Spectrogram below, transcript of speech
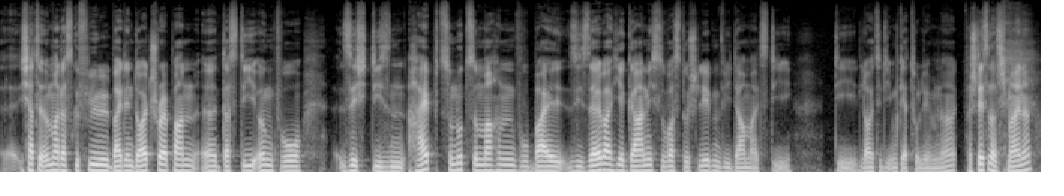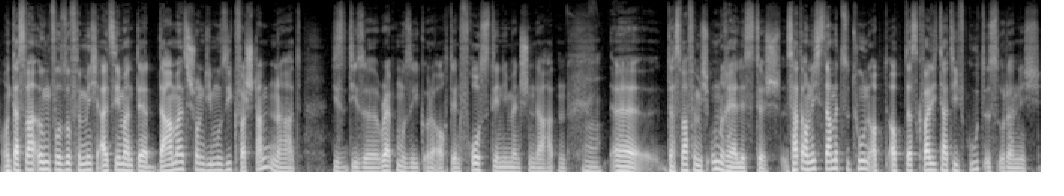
äh, ich hatte immer das Gefühl bei den Deutschrappern, äh, dass die irgendwo sich diesen Hype zunutze machen, wobei sie selber hier gar nicht sowas durchleben wie damals die, die Leute, die im Ghetto leben. Ne? Verstehst du, was ich meine? Und das war irgendwo so für mich als jemand, der damals schon die Musik verstanden hat diese, diese Rap-Musik oder auch den Frust, den die Menschen da hatten, ja. äh, das war für mich unrealistisch. Es hat auch nichts damit zu tun, ob, ob das qualitativ gut ist oder nicht.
